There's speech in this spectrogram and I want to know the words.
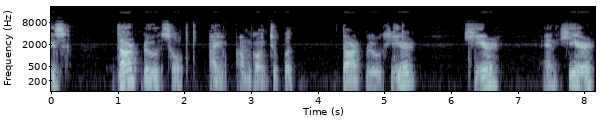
is dark blue. So I am going to put dark blue here, here, and here.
